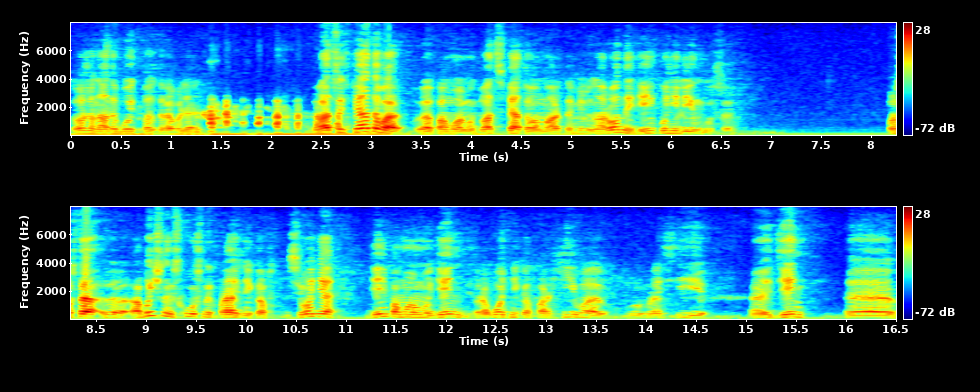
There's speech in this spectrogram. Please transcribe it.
Тоже надо будет поздравлять. 25, э, по-моему, 25 марта Международный день кунилингуса. Просто э, обычных скучных праздников сегодня день, по-моему, день работников архива в России, день э,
